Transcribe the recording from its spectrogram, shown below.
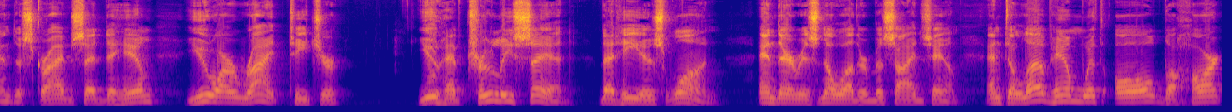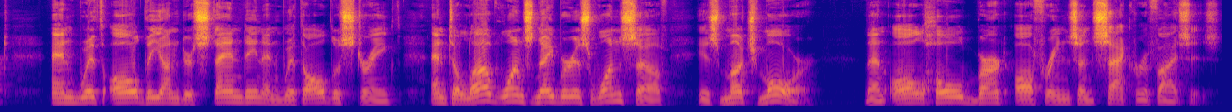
And the scribe said to him, You are right, teacher. You have truly said that he is one, and there is no other besides him, and to love him with all the heart, and with all the understanding, and with all the strength, and to love one's neighbor as oneself is much more than all whole burnt offerings and sacrifices.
